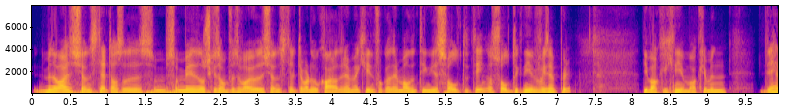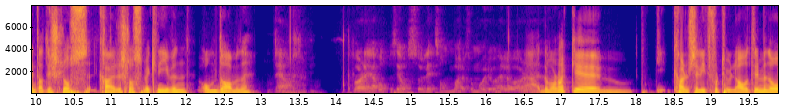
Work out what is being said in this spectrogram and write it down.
Men det var kjønnsdelt. altså som, som, i det norske samfunn så var jo det kjønnsdelt. Det var noe kara drev med. Kvinnfolk drev med andre ting. De solgte ting, og solgte kniver, f.eks. De var ikke knivmakere, men det hendte at de slåss, karer slåss med kniven om damene. Ja. Var det jeg håper, også litt sånn bare for moro, eller var det Det var nok uh, kanskje litt for tull av og til, men nå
